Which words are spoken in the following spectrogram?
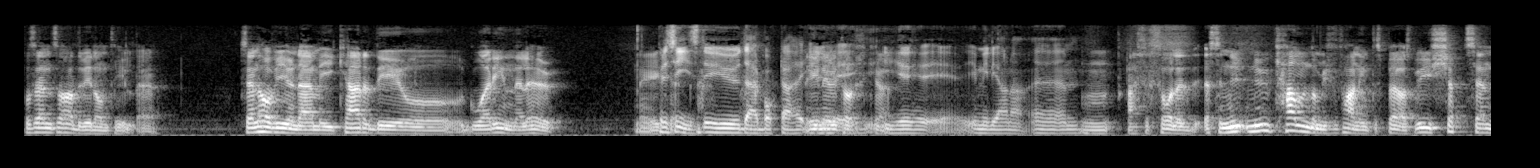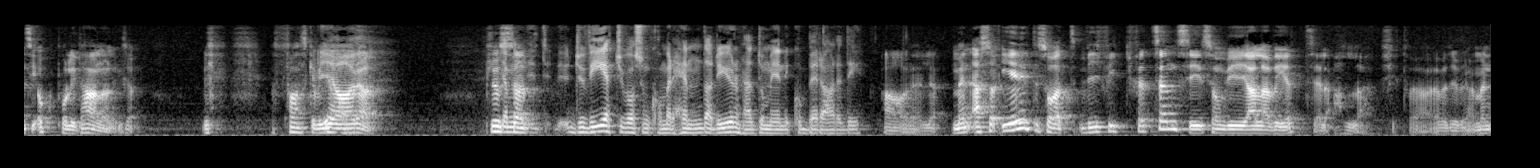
Och sen så hade vi någon till där. Sen har vi ju den där med Icardi och Guarin, eller hur? Nej, Precis, det är ju där borta i, torskar. i, i Emiliana. Eh, Mm, alltså, Solid, alltså nu, nu kan de ju för fan inte spöa oss. Vi har ju köpt Sensi och Politano liksom. Vad fan ska vi Ja. göra? Plus ja, men, att... du vet ju vad som kommer hända, det är ju den här Domenico Berardi. Ja, det är. Men alltså är det inte så att vi fick för Sensi som vi alla vet, eller alla, shit vad jag överdriver här, men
